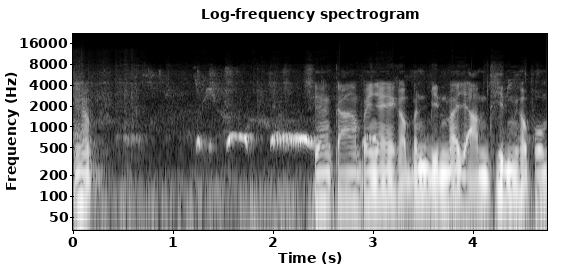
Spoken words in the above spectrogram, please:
นี่ครับ เสียงกลางไปไงครับ มันบินมายามทินครับผม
